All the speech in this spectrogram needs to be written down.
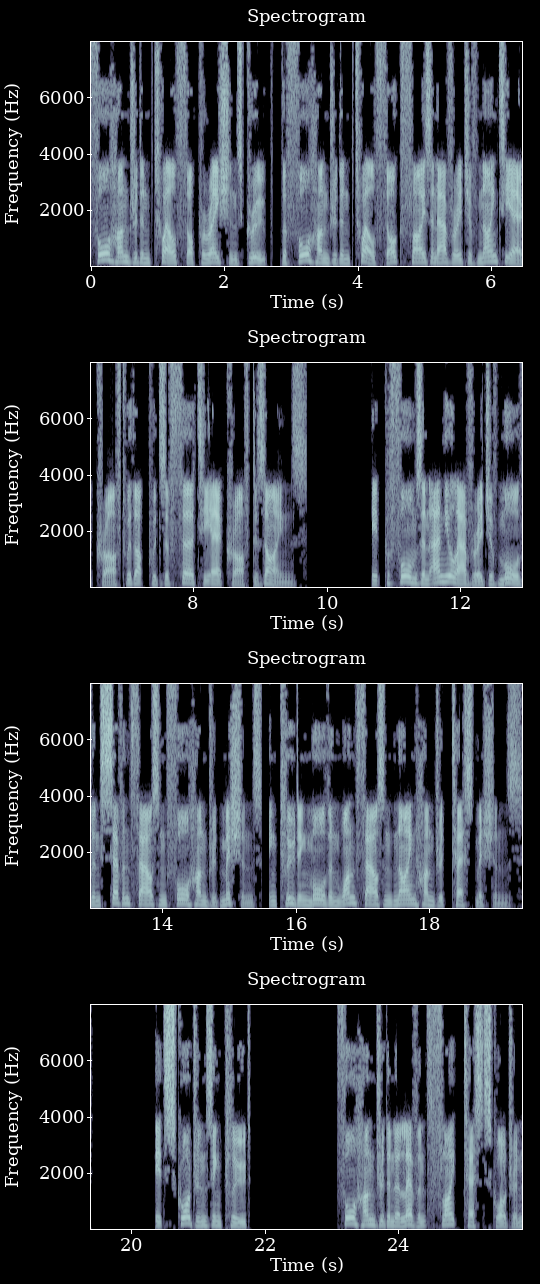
412th Operations Group, the 412th OG flies an average of 90 aircraft with upwards of 30 aircraft designs. It performs an annual average of more than 7,400 missions, including more than 1,900 test missions. Its squadrons include 411th Flight Test Squadron,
